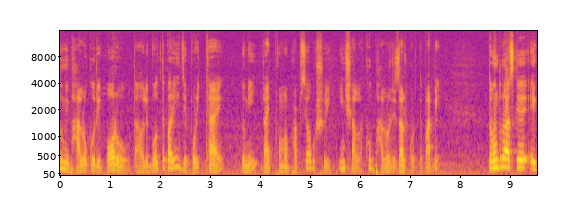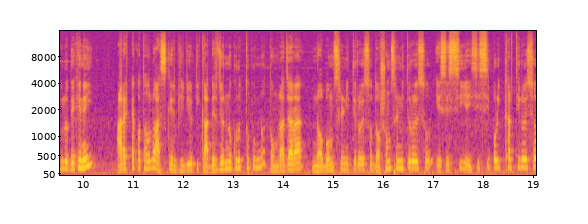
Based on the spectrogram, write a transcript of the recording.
তুমি ভালো করে পড়ো, তাহলে বলতে পারি যে পরীক্ষায় তুমি রাইট ফর্ম অফ ভার্বসে অবশ্যই ইনশাল্লাহ খুব ভালো রেজাল্ট করতে পারবে। তো বন্ধুরা, আজকে এইগুলো দেখে নেই। আর একটা কথা হলো, আজকের ভিডিওটি কাদের জন্য গুরুত্বপূর্ণ? তোমরা যারা নবম শ্রেণীতে রয়েছো, দশম শ্রেণীতে রয়েছো, এসএসসি, এইচএসসি পরীক্ষার্থী রয়েছো,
